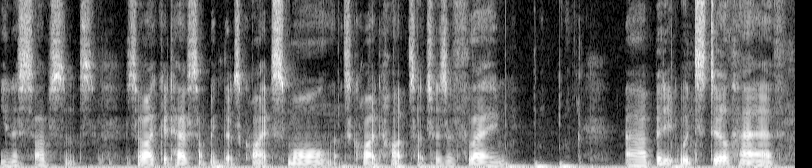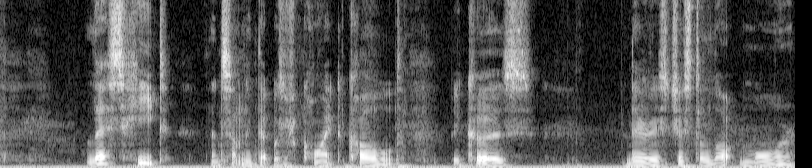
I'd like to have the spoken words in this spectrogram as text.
in a substance. So I could have something that's quite small, that's quite hot, such as a flame, uh, but it would still have less heat than something that was quite cold because there is just a lot more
